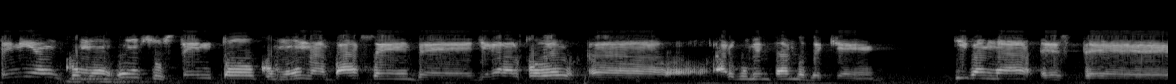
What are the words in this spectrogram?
tenían como un sustento como una base de llegar al poder uh, argumentando de que iban a este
